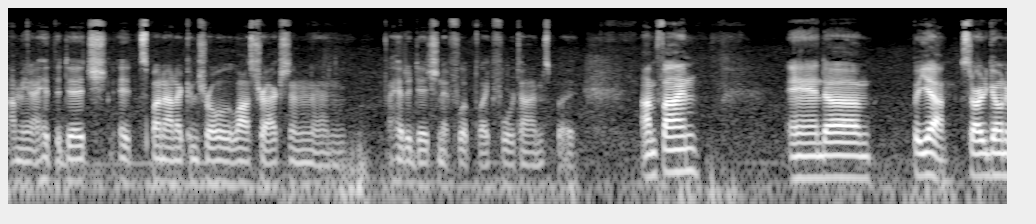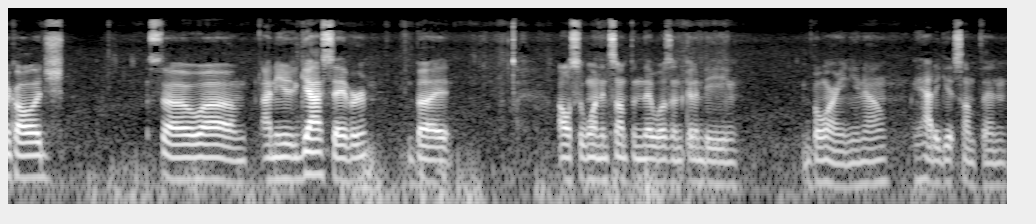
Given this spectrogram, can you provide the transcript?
I mean, I hit the ditch, it spun out of control, lost traction, and I hit a ditch and it flipped like four times, but I'm fine. And, um, but yeah, started going to college. So um, I needed a gas saver, but I also wanted something that wasn't going to be boring, you know? We had to get something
